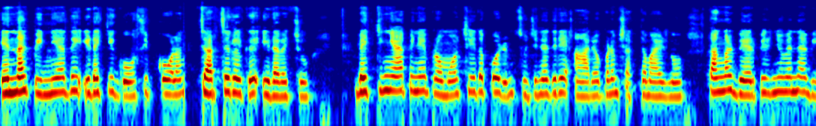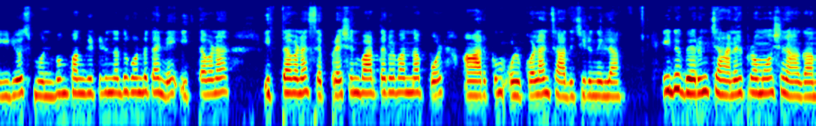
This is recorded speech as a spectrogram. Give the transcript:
എന്നാൽ പിന്നെ അത് ഇടയ്ക്ക് ഗോസിപ്പ് കോളം ചർച്ചകൾക്ക് ഇടവെച്ചു. ബെറ്റിംഗ് ആപ്പിനെ പ്രൊമോട്ട് ചെയ്തപ്പോഴും സുജിനെതിരെ ആരോപണം ശക്തമായിരുന്നു. തങ്ങൾ വേർപിരിഞ്ഞുവെന്ന വീഡിയോസ് മുൻപും പങ്കിട്ടിരുന്നതുകൊണ്ട് തന്നെ ഇത്തവണ ഇത്തവണ സെപ്പറേഷൻ വാർത്തകൾ വന്നപ്പോൾ ആർക്കും ഉൾക്കൊള്ളാൻ സാധിച്ചിരുന്നില്ല. ഇത് വെറും ചാനൽ പ്രൊമോഷൻ ആകാം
